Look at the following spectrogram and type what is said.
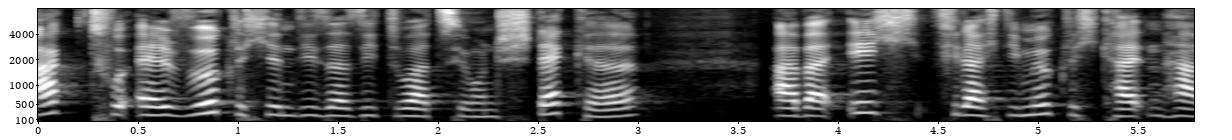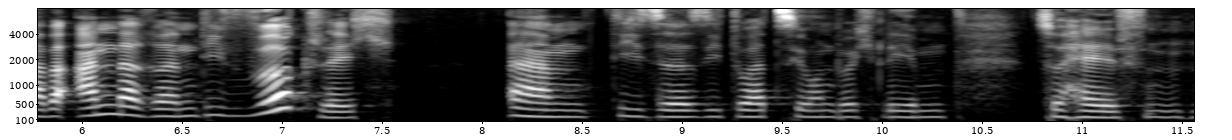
aktuell wirklich in dieser Situation stecke, aber ich vielleicht die Möglichkeiten habe, anderen, die wirklich ähm, diese Situation durchleben, zu helfen.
